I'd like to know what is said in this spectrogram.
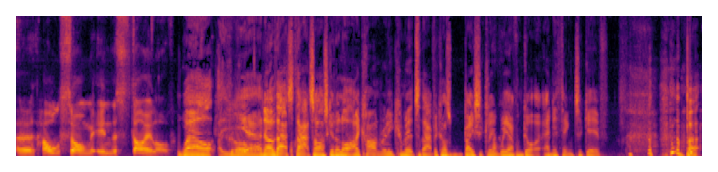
a whole song in the style of. Well, yeah, no, that's that's asking a lot. I can't really commit to that because basically we haven't got anything to give. but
